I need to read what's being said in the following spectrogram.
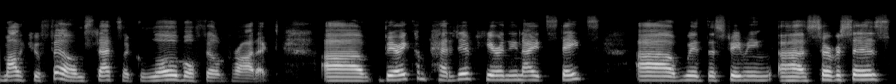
MolQ Films, that's a global film product, uh, very competitive here in the United States uh, with the streaming uh, services.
